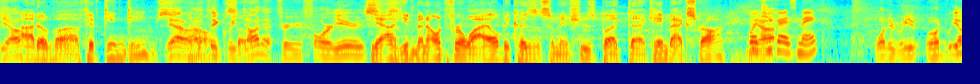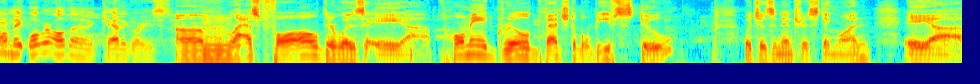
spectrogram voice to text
Yep. out of uh, 15 teams. yeah, you I don't know, think we've so- done it for four years. Yeah, you'd been out for a while because of some issues, but uh, came back strong. What'd Yeah. you guys make? What did we? What did we Yeah. all make? What were all the categories? Um, last fall, there was a uh, homemade grilled vegetable beef stew, which is an interesting one. A uh,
